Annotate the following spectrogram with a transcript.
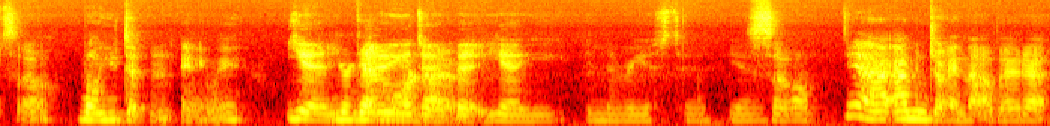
so well you didn't anyway Yeah. You're getting more you do, but yeah, you, never used to. Yeah. So yeah, I'm enjoying that about it.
